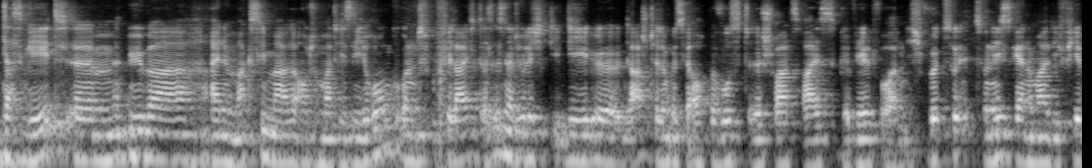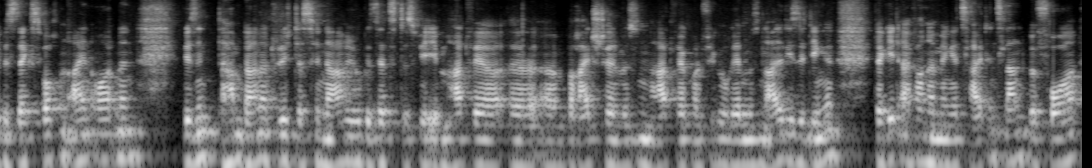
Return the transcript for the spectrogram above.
Das geht ähm, über eine maximale Automatisierung und vielleicht, das ist natürlich, die, die äh, Darstellung ist ja auch bewusst äh, schwarz-weiß gewählt worden. Ich würde zu, zunächst gerne mal die vier bis sechs Wochen einordnen. Wir sind, haben da natürlich das Szenario gesetzt, dass wir eben Hardware äh, äh, bereitstellen müssen, Hardware konfigurieren müssen, all diese Dinge. Da geht einfach eine Menge Zeit ins Land, bevor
